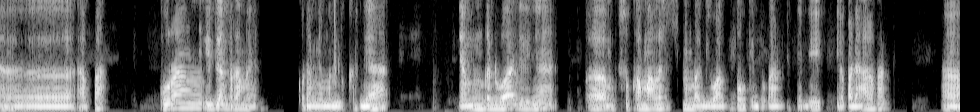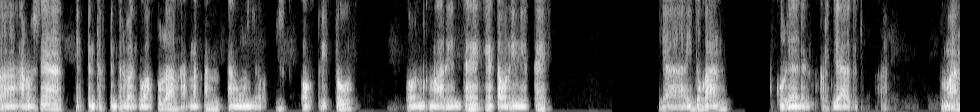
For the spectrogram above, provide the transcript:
eh, apa? Kurang itu yang pertama ya. Kurang nyaman bekerja. Yang kedua jadinya em, suka males membagi waktu gitu kan. Jadi ya padahal kan eh, harusnya ya pinter-pinter bagi waktu lah karena kan tanggung jawab waktu itu tahun kemarin teh kayak tahun ini teh ya itu kan kuliah dan kerja gitu kan. Cuman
